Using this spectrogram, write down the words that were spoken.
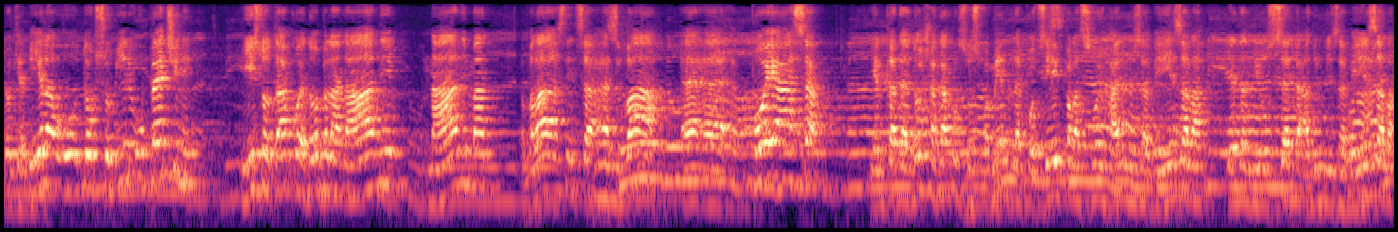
dok je bila, u, dok su bili u pećini. Isto tako je dobila nadim, nadiman vlasnica dva e, e, pojasa, jer kada je došla, kako smo spomenuli, pocijepala svoj haljinu, zavezala, jedan je u sebe, a drugi zavezala,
